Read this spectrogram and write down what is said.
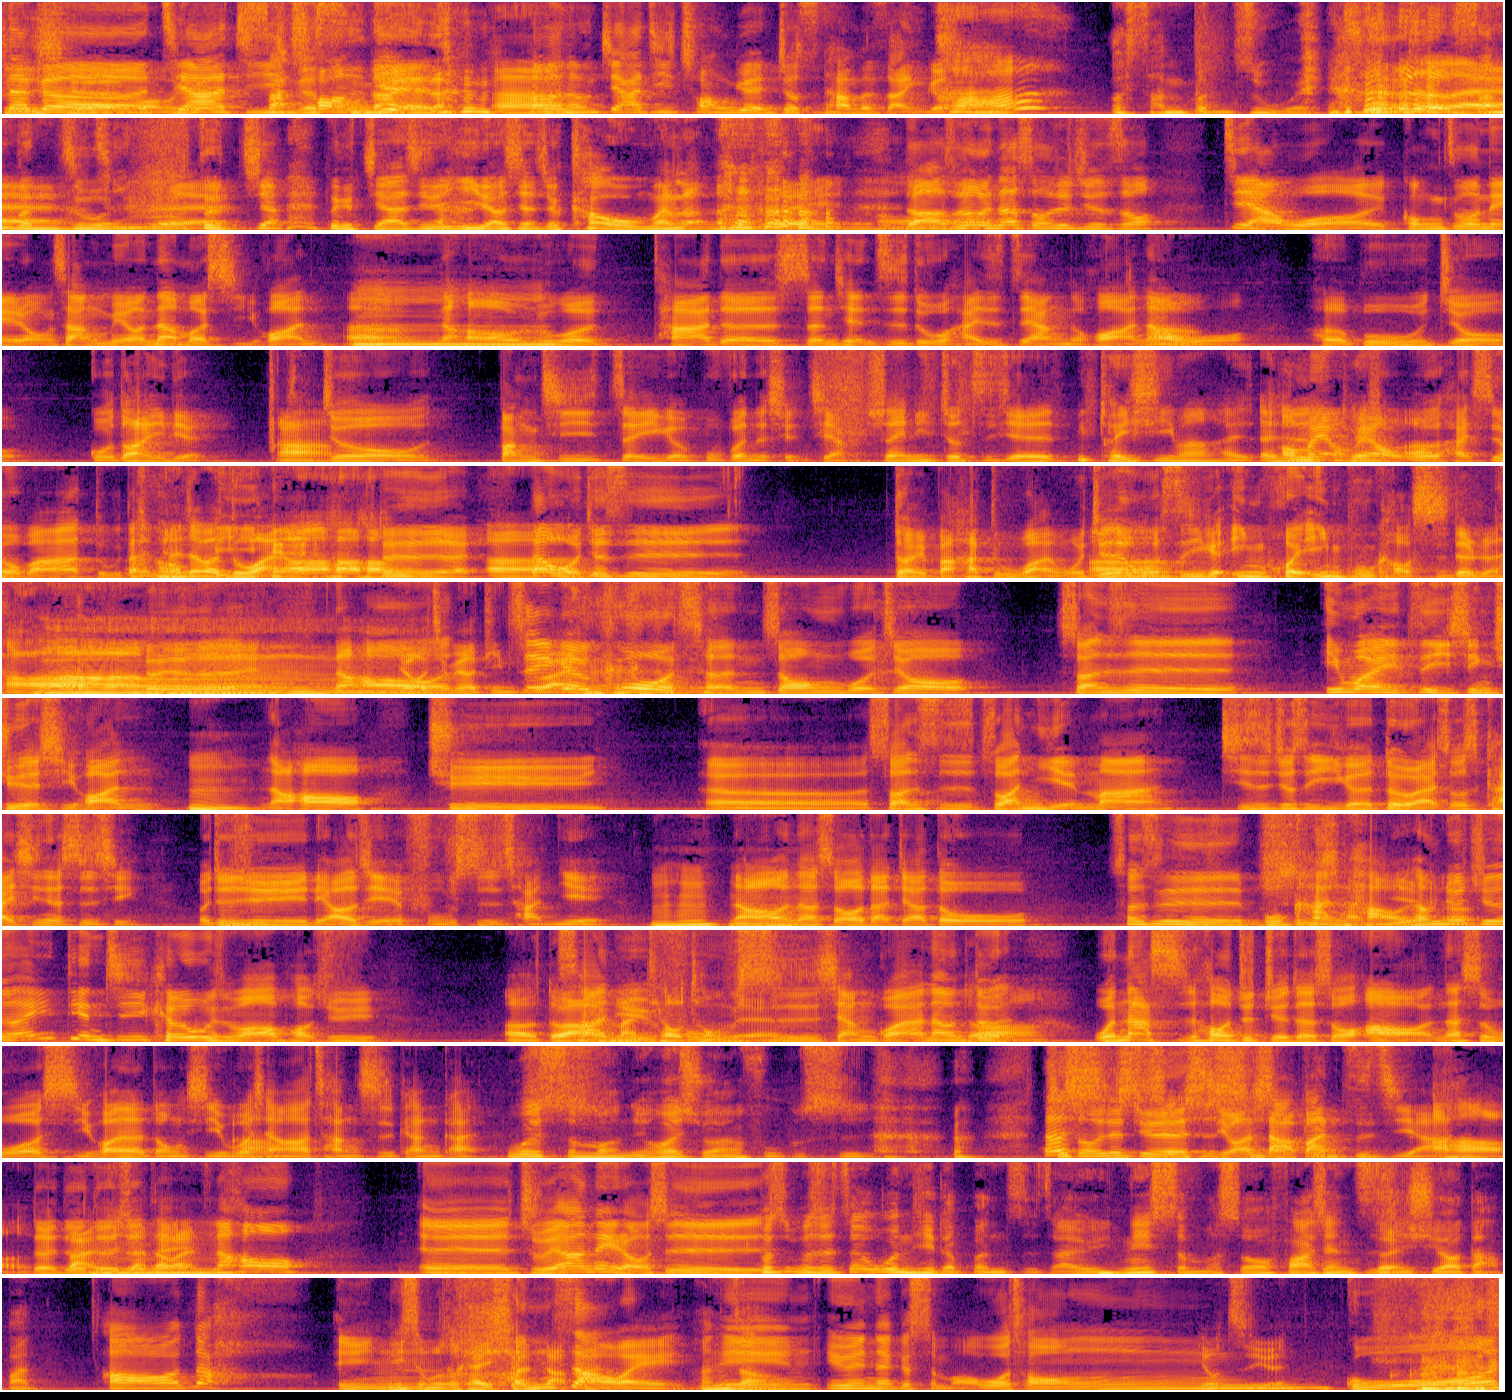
那个嘉基创院，他们从嘉基创院就是他们三个。啊。三本柱哎，真的三本柱，真的，这家这个嘉基的医疗系统就靠我们了。对，然后所以我那时候就觉得说，既然我工作内容上没有那么喜欢，嗯，然后如果他的升迁制度还是这样的话，那我何不就果断一点啊，就放弃这一个部分的选项？所以你就直接退系吗？还是哦，没有没有，我还是有把它读到，你还这么读完啊？对 对对，那我就是。对，把它读完。我觉得我是一个应会应付考试的人啊。对对对对，然后这个过程中，我就算是因为自己兴趣的喜欢，嗯，然后去呃，算是钻研吗？其实就是一个对我来说是开心的事情。我就去了解服饰产业，嗯哼，然后那时候大家都算是不看好，他们就觉得，哎，电机科为什么要跑去？呃，对啊，参与服饰相关，那对我那时候就觉得说，哦，那是我喜欢的东西，我想要尝试看看。为什么你会喜欢服饰？那时候就觉得喜欢打扮自己啊，对对对对对。然后，呃，主要内容是，不是不是，这个问题的本质在于你什么时候发现自己需要打扮？哦，那。你什么时候开始？很早哎，很早，因为那个什么，我从幼稚园、国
